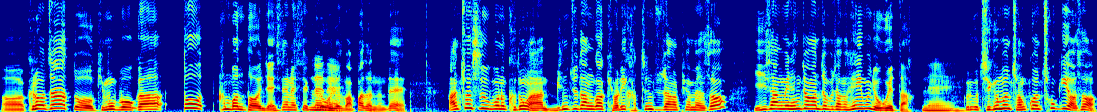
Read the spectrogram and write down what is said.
어, 그러자 또 김 후보가 또 한 번 더 이제 SNS에 글을 올려서 맞받았는데 안철수 후보는 그동안 민주당과 결이 같은 주장을 펴면서 이상민 행정안전부 장관 해임을 요구했다. 네. 그리고 지금은 정권 초기여서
